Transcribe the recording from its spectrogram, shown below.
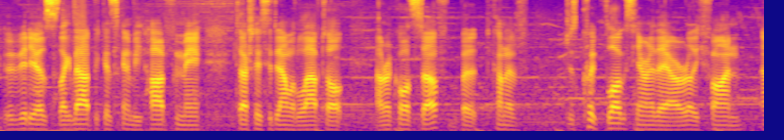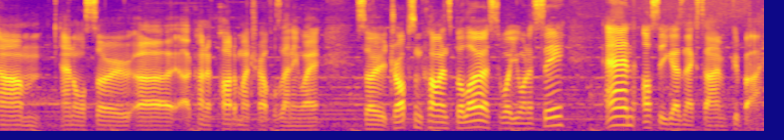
videos like that because it's going to be hard for me to actually sit down with a laptop and record stuff but kind of just quick vlogs here and there are really fun um, and also uh, are kind of part of my travels anyway. So drop some comments below as to what you want to see and I'll see you guys next time. Goodbye.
